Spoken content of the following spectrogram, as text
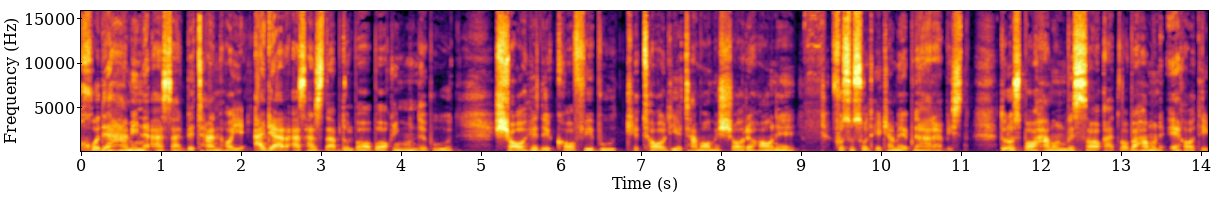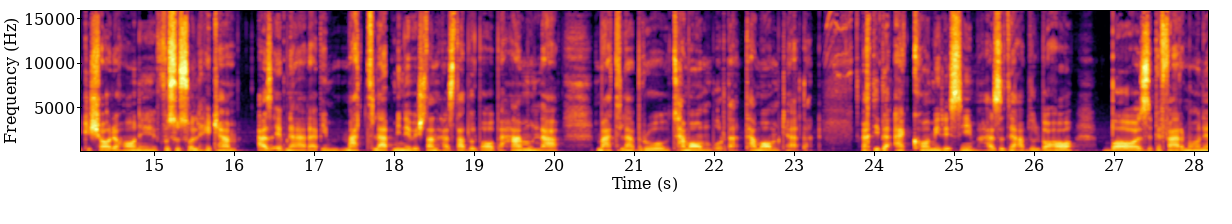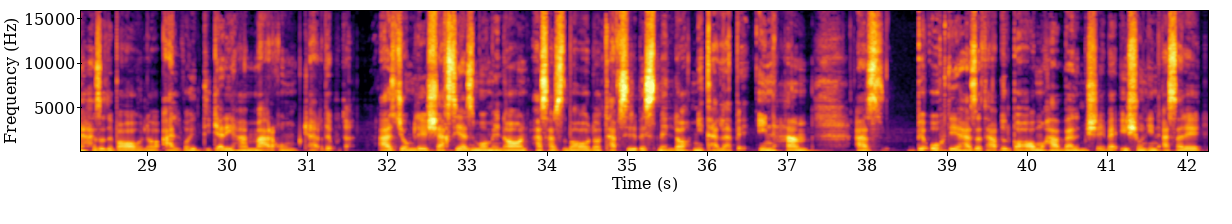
خود همین اثر به تنهایی اگر از حضرت عبدالبها باقی مونده بود شاهد کافی بود که تالی تمام شارحان فصوص الحکم ابن عربی است. درست با همون وساقت و با همون احاطه که شارحان فصوص الحکم از ابن عربی مطلب می نوشتن حضرت عبدالبها به همون نحو مطلب رو تمام بردن تمام کردن وقتی به عکا می رسیم حضرت عبدالبها باز به فرمان حضرت بهاءالله الوای دیگری هم مرقوم کرده بودند از جمله شخصی از مؤمنان از حضرت بهاءالله تفسیر بسم الله می طلبه. این هم از به عهده حضرت عبدالبها محول میشه و ایشون این اثر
